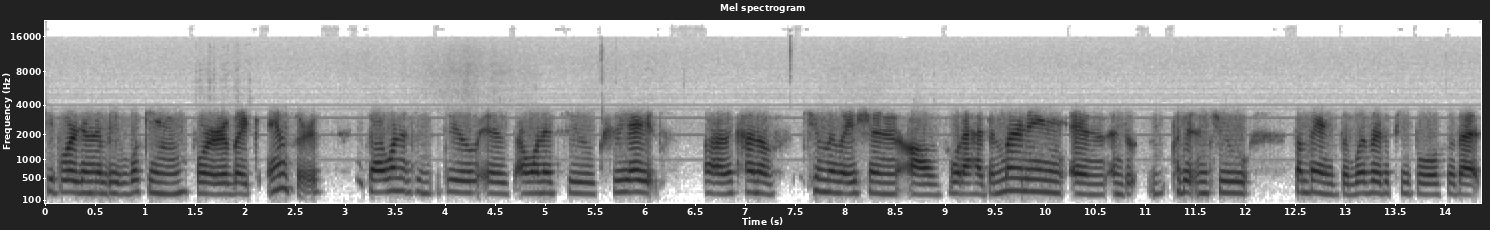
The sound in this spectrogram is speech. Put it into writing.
people are going to be looking for like answers. So I wanted to do is I wanted to create uh, a kind of accumulation of what I had been learning and and put it into something I deliver to people so that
